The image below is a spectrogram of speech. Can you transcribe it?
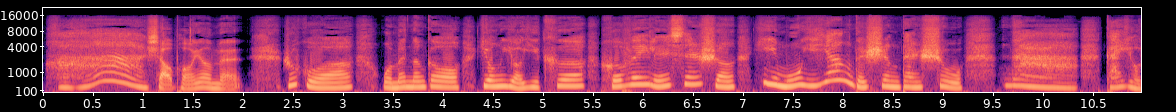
啊，小朋友们，如果我们能够拥有一棵和威廉先生一模一样的圣诞树，那该有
